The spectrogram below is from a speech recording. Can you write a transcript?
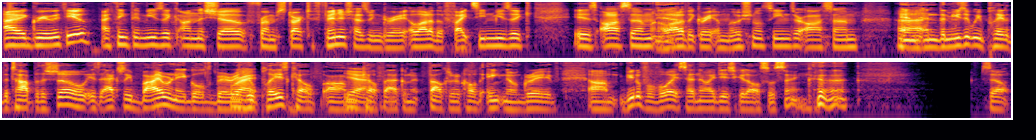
I agree with you. I think the music on the show from start to finish has been great. A lot of the fight scene music is awesome. A lot of the great emotional scenes are awesome. And, Uh, and the music we played at the top of the show is actually by Renee Goldsberry, who plays Quell, um, Yeah. Quell Falconer, Falconer, called "Ain't No Grave." Um, beautiful voice. Had no idea she could also sing. so,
